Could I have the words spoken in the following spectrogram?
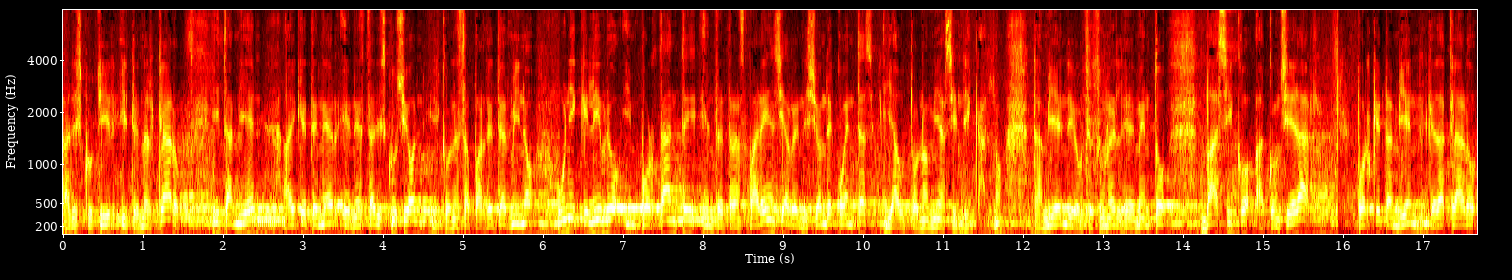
a discutir y tener claro. Y también hay que tener en esta discusión, y con esta parte termino, un equilibrio importante entre transparencia, rendición de cuentas y autonomía sindical. También, digamos, es un elemento básico a considerar porque también queda claro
